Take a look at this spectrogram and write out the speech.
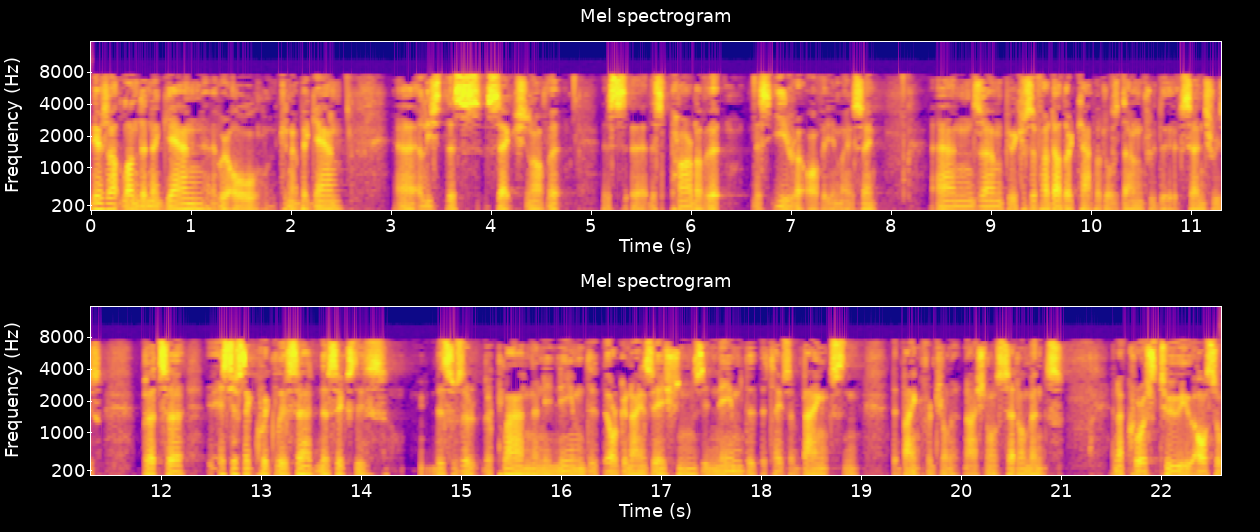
there's that London again, where it all kind of began, uh, at least this section of it, this, uh, this part of it, this era of it, you might say. And um, because they've had other capitals down through the centuries. But uh, it's just Quigley said in the 60s, this was their plan and he named the organizations, he named the, the, types of banks and the Bank for International Settlements. And of course too, he also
